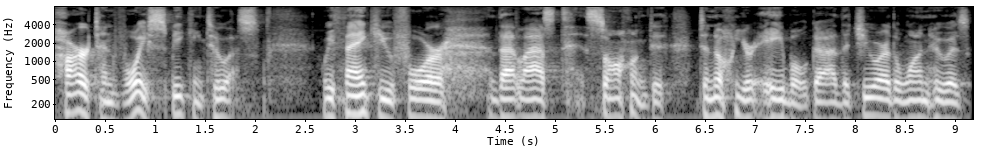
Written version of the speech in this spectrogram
heart and voice speaking to us. We thank you for that last song to, to know you're able, God, that you are the one who is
